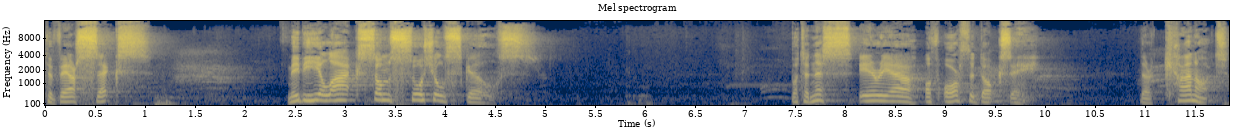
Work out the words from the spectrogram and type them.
to verse 6. Maybe he lacks some social skills. But in this area of orthodoxy, there cannot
